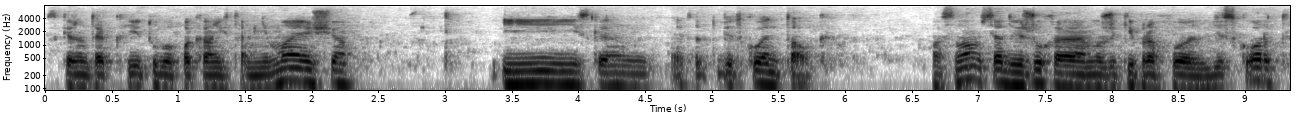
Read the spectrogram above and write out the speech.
скажем так, YouTube пока у них там нема еще. И, скажем, этот Bitcoin Talk. В основном вся движуха мужики проходят в Discord.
